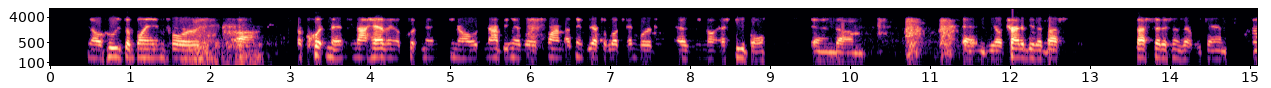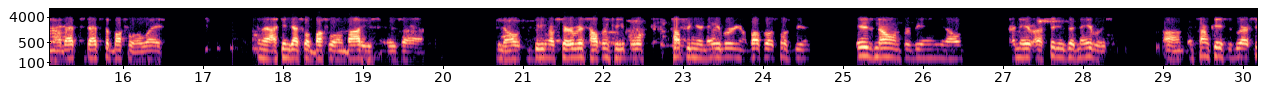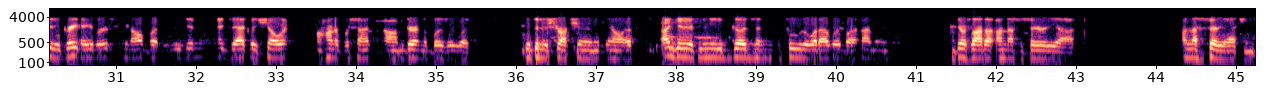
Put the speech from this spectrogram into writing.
you know, who's to blame for um, equipment, not having equipment, you know, not being able to respond. I think we have to look inward as you know, as people, and um, and you know, try to be the best best citizens that we can. You know, that's that's the Buffalo way, and I think that's what Buffalo embodies is. Uh, you know, being of service, helping people, helping your neighbor. You know, Buffalo is supposed to be is known for being, you know, a, neighbor, a city of good neighbors. Um, in some cases, we are a city of great neighbors, you know, but we didn't exactly show it 100% um, during the blizzard with with the destruction. You know, if I get it if you need goods and food or whatever, but I mean, there's a lot of unnecessary uh, unnecessary actions.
